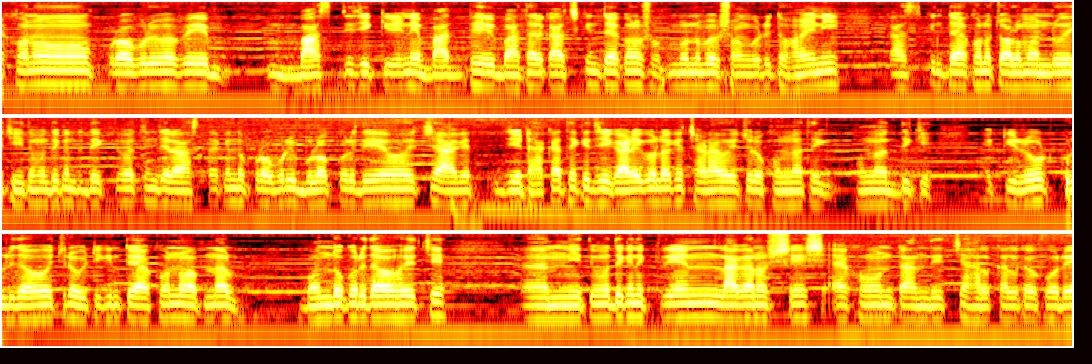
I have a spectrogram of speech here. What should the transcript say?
এখনও পুরোপুরিভাবে বাসটি যে ক্রেনে বাঁধবে, বাঁধার কাজ কিন্তু এখনও সম্পূর্ণভাবে সংগঠিত হয়নি। কাজ কিন্তু এখনও চলমান রয়েছে। ইতিমধ্যে কিন্তু দেখতে পাচ্ছেন যে রাস্তা কিন্তু পুরোপুরি ব্লক করে দেওয়া হয়েছে। আগে যে ঢাকা থেকে যে গাড়িগুলোকে ছাড়া হয়েছিল খুলনা থেকে, খুলনার দিকে একটি রোড খুলে দেওয়া হয়েছিল, ওইটি কিন্তু এখনও আপনার বন্ধ করে দেওয়া হয়েছে। ইতিমধ্যে কিন্তু ক্রেন লাগানো শেষ। এখন টান দিচ্ছে হালকা হালকা করে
